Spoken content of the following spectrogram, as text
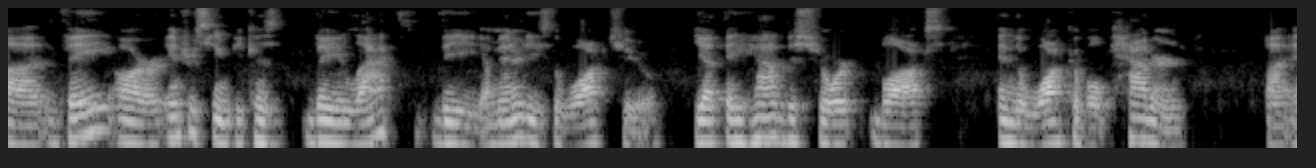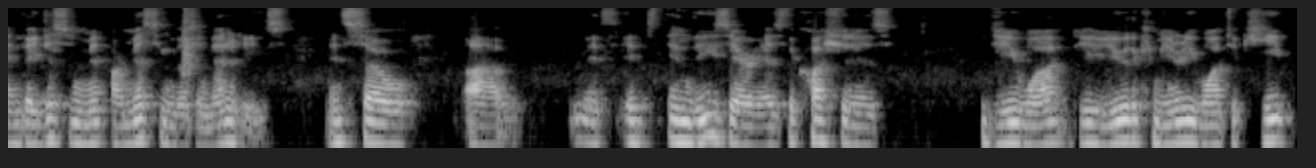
uh, they are interesting because they lack the amenities to walk to, yet they have the short blocks and the walkable pattern, uh, and they just are missing those amenities. And so uh, it's, it's in these areas, the question is, do you want, do you, the community, want to keep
